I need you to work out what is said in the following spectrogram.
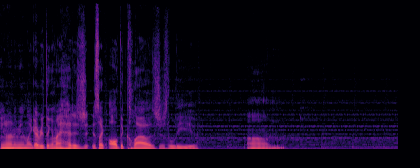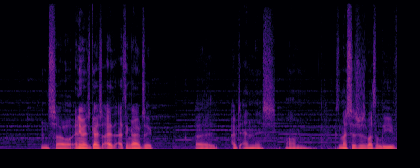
You know what I mean? Like everything in my head is j- it's like all the clouds just leave. Um and so anyways, guys, I I think I have to uh I have to end this um cuz my sister's about to leave.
